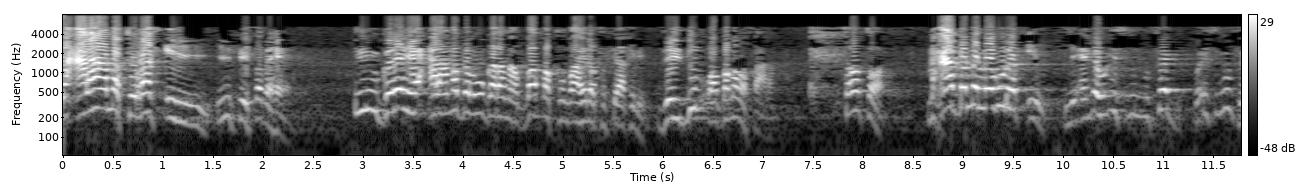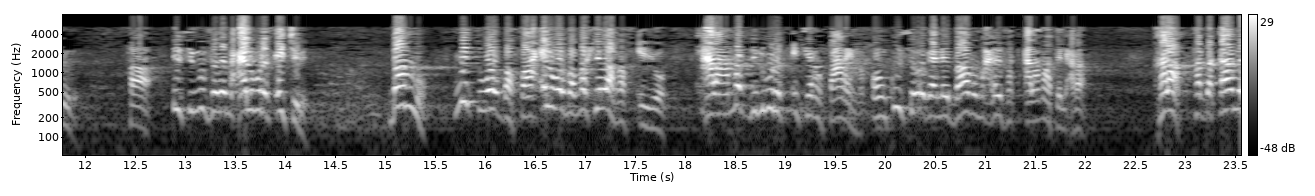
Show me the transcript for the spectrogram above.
Wa calaamatu rafcihi ii fiirsadahe inuu godan yahay calaamadda lagu garanaa damatun daahiratu fi akhiri zaydun waa damada saaran. Sababtoo maxaa dame loogu rafciyey liannahu ismu mufrad waa ism mufrada ha ism mufrada maxaa lagu rafci jiray damu mid walba faacil walba markii la rafciyo calaamadii lagu rafci jiran saarayna. oon ku soo ogaanay baabu macrifat calaamaat اlcraab khalaas hadda qaama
